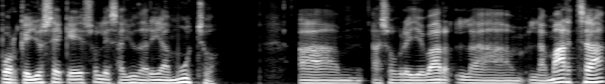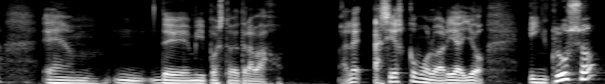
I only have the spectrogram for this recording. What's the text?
porque yo sé que eso les ayudaría mucho a, sobrellevar la, marcha em, de mi puesto de trabajo. ¿vale? Así es como lo haría yo. Incluso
